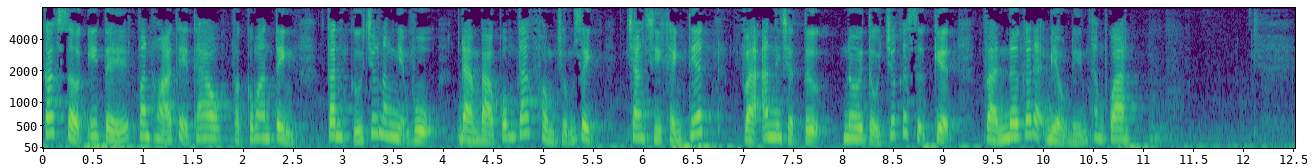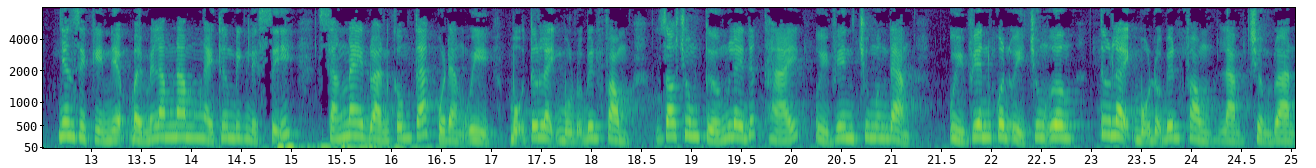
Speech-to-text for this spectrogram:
Các sở y tế, văn hóa thể thao và công an tỉnh căn cứ chức năng nhiệm vụ đảm bảo công tác phòng chống dịch, trang trí khánh tiết và an ninh trật tự nơi tổ chức các sự kiện và nơi các đại biểu đến tham quan. Nhân dịp kỷ niệm 75 năm Ngày Thương binh Liệt sĩ, sáng nay đoàn công tác của Đảng ủy, Bộ Tư lệnh Bộ đội Biên phòng do Trung tướng Lê Đức Thái, Ủy viên Trung ương Đảng, Ủy viên Quân ủy Trung ương, Tư lệnh Bộ đội Biên phòng làm trưởng đoàn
